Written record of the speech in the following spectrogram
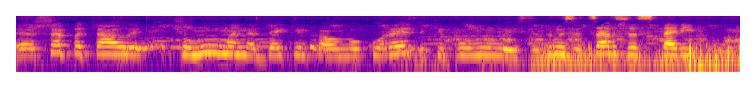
Е, Ще питали, чому в мене декілька воно курей такі полулися. Друзі, це вже старі курі.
